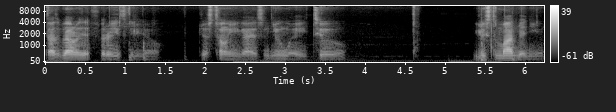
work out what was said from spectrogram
that's about it for today's video. Just telling you guys a new way to use the mod menu.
